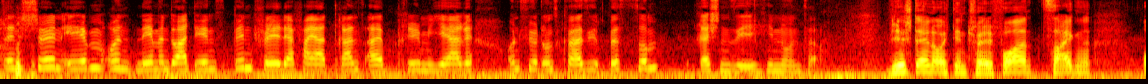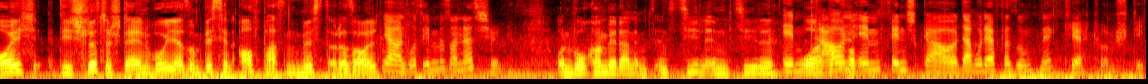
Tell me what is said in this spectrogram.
sind jetzt in Schöneben und nehmen dort den Spin Trail, der feiert Transalp Premiere und führt uns quasi bis zum Reschensee hinunter. Wir stellen euch den Trail vor, zeigen euch die Schlüsselstellen, wo ihr so ein bisschen aufpassen müsst oder sollt. Ja, und wo es eben besonders schön ist. Und wo kommen wir dann ins Ziel? Im Ziel Im Grauen im Finchgau, da wo der versunkene Kirchturm steht.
